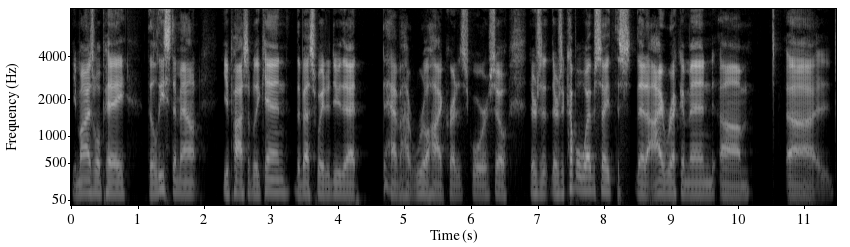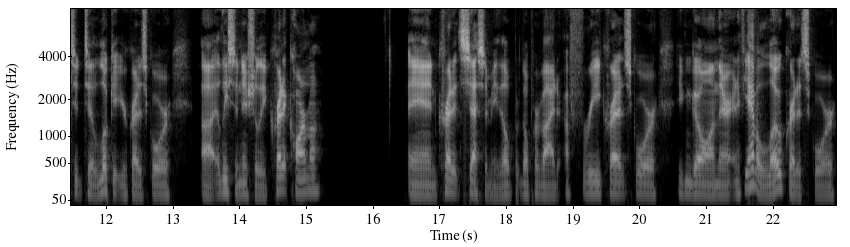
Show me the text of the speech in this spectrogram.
You might as well pay the least amount you possibly can. The best way to do that to have a real high credit score. So there's a there's a couple websites that I recommend um, uh, to to look at your credit score uh, at least initially. Credit Karma and Credit Sesame. They'll they'll provide a free credit score. You can go on there, and if you have a low credit score,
